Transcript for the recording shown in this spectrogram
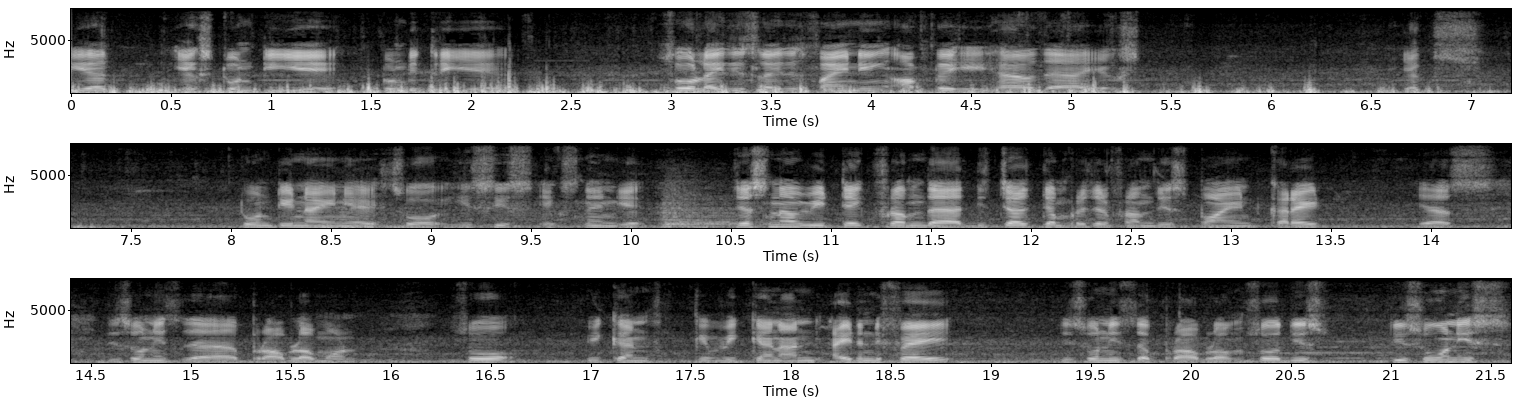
here x20a 23a so like this like this finding after he have the x x 29a so he sees x9a just now we take from the discharge temperature from this point correct? Yes. This one is the problem one. So we can we can identify this one is the problem. So this this one is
